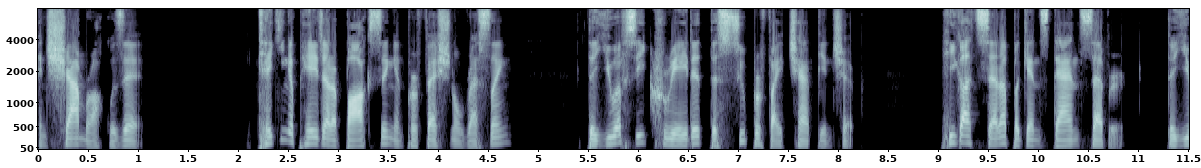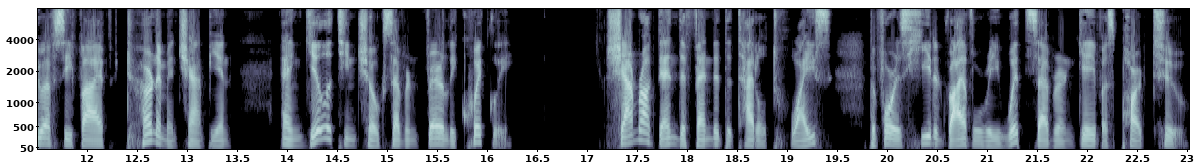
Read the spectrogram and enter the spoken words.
and Shamrock was it. Taking a page out of boxing and professional wrestling, the UFC created the Super Fight Championship. He got set up against Dan Severn, the UFC 5 tournament champion, and guillotine choked Severn fairly quickly. Shamrock then defended the title twice before his heated rivalry with Severn gave us part 2.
